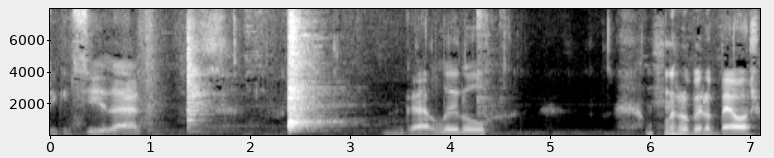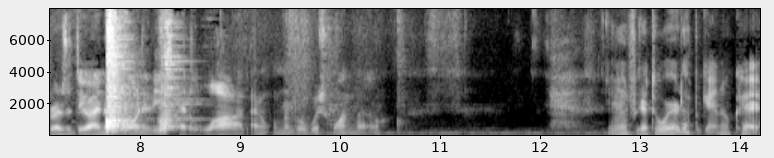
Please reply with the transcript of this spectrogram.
You can see that. Got a little, little bit of ballast residue. I know one of these had a lot. I don't remember which one though. Yeah, I forgot to wear it up again. Okay.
